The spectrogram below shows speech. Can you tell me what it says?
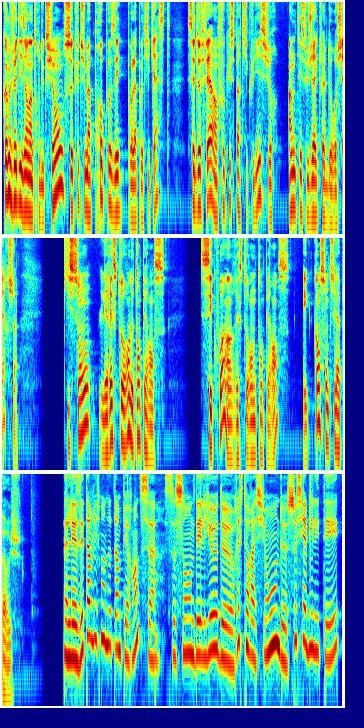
comme je le disais en introduction, ce que tu m'as proposé pour la c'est de faire un focus particulier sur un de tes sujets actuels de recherche, qui sont les restaurants de tempérance. C'est quoi un restaurant de tempérance et quand sont-ils apparus? Les établissements de tempérance, ce sont des lieux de restauration, de sociabilité,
